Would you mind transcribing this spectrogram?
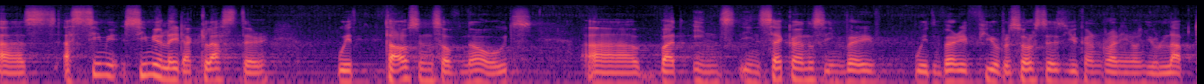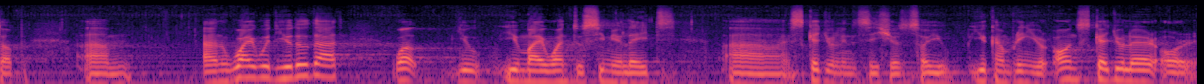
a simu simulate a cluster with thousands of nodes, uh, but in, in seconds, in very with very few resources, you can run it on your laptop. Um, and why would you do that? Well, you, you might want to simulate uh, scheduling decisions. So you, you can bring your own scheduler or,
